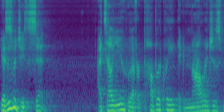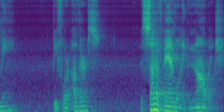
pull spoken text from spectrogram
You guys, this is what Jesus said. I tell you, whoever publicly acknowledges me before others, the Son of Man will acknowledge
